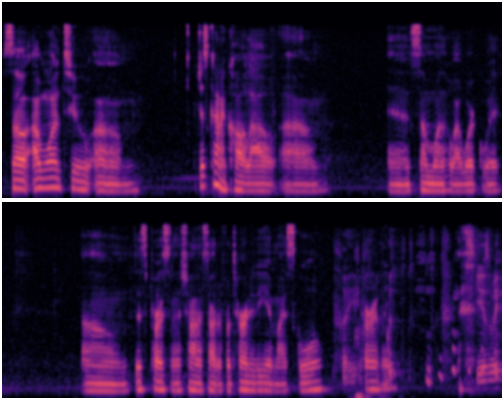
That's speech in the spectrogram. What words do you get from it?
So I want to um just kind of call out um and someone who I work with. Um, this person is trying to start a fraternity in my school Wait, currently. excuse me.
